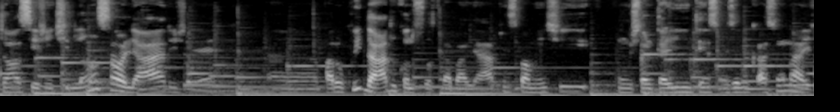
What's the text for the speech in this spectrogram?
Então, assim, a gente lança olhares, né, para o cuidado quando for trabalhar, principalmente com storytelling de intenções educacionais,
